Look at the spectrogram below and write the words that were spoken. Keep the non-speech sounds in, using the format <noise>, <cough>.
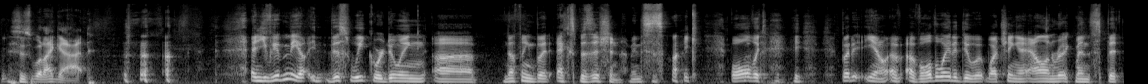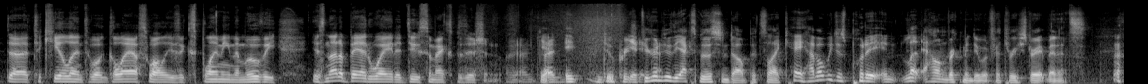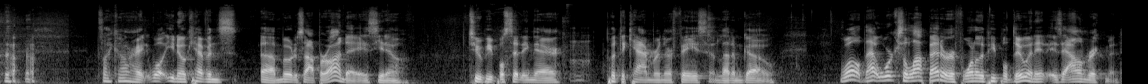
This is what I got. <laughs> And you've given me this week. We're doing uh, nothing but exposition. I mean, <laughs> this is like all the. But you know, of, of all the way to do it, watching Alan Rickman spit uh, tequila into a glass while he's explaining the movie is not a bad way to do some exposition. I, Yeah, I it- do appreciate. if you're going to do the exposition dump, it's like, hey, how about we just put it in? Let Alan Rickman do it for three straight minutes. <laughs> it's like, all right, well, you know, Kevin's uh, modus operandi is, you know, two people sitting there, put the camera in their face, and let them go. Well, that works a lot better if one of the people doing it is Alan Rickman.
